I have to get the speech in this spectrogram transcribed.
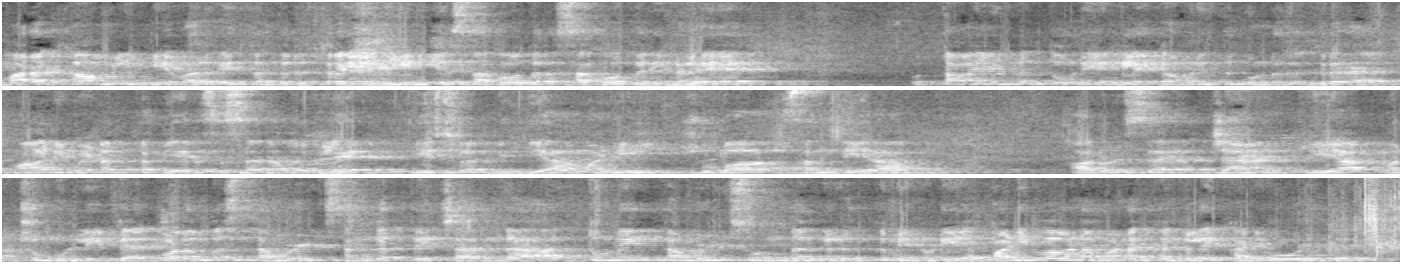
மறக்காமல் இங்கே வருகை தந்திருக்கிற என் இனிய சகோதர சகோதரிகளே தாயுள்ளத்தோடு எங்களை கவனித்துக் கொண்டிருக்கிற மாரி மேடம் கவியரசு சார் அவர்களே ஈஸ்வர் வித்யா மணி சுபா சந்தியா அருள் சார் ஜான் பிரியா மற்றும் உள்ளிட்ட கொலம்பஸ் தமிழ் சங்கத்தை சார்ந்த அத்துணை தமிழ் சொந்தங்களுக்கும் என்னுடைய பணிவான வணக்கங்களை கனிவோடு தெரிவித்தேன்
